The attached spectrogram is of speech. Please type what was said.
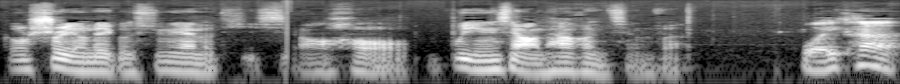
更适应这个训练的体系，然后不影响他很勤奋。我一看，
